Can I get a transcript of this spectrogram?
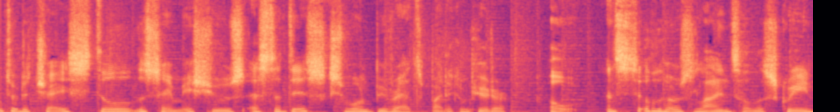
Cutting to the chase, still the same issues as the discs won't be read by the computer. Oh, and still those lines on the screen.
